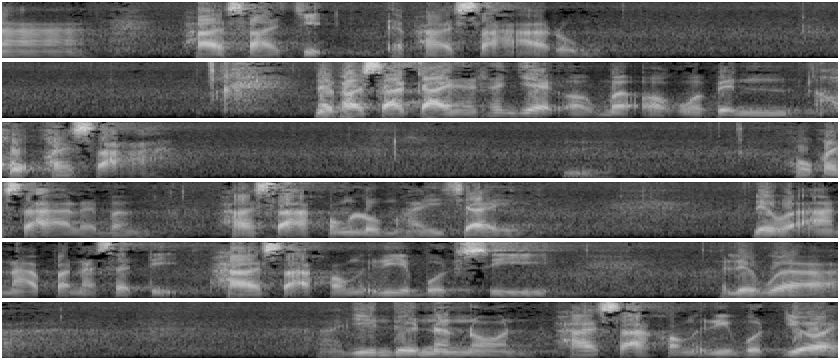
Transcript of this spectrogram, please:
นา ภาษาจิต และภาษาอารมณ์ ในภาษากายเนี่ยท่านแยกออกมาออกมาเป็นหกภาษาหกภาษาอะไรบ้าง ภาษาของลมหายใจ เรียกว่าอานาปนสติ ภาษาของอริยบทสี่เรียกว่า ยืนเดินนั่งนอน ภาษาของอริบทย่อย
